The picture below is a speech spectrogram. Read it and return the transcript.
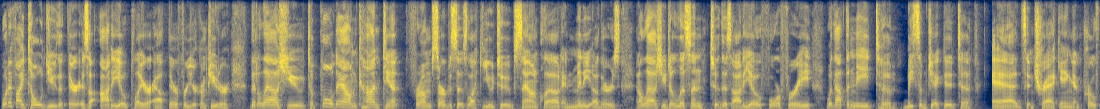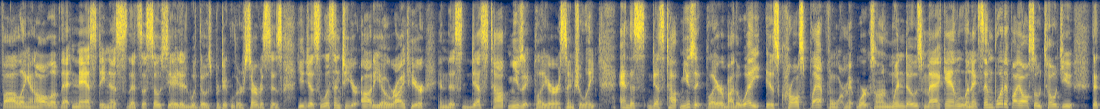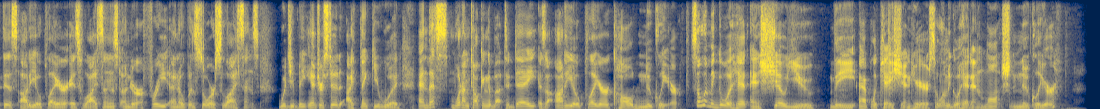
What if I told you that there is an audio player out there for your computer that allows you to pull down content from services like YouTube, SoundCloud, and many others, and allows you to listen to this audio for free without the need to be subjected to ads and tracking and profiling and all of that nastiness that's associated with those particular services. You just listen to your audio right here in this desktop music player, essentially. And this desktop music player, by the way, is cross platform. It works on Windows, Mac, and Linux. And what if I also told you that this audio player is licensed under a free and open source license? Would you be interested? I think you would. And that's what I'm talking about today is an audio player called Nuclear. So let me go ahead and show you the application here. So let me go ahead and launch Nuclear.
